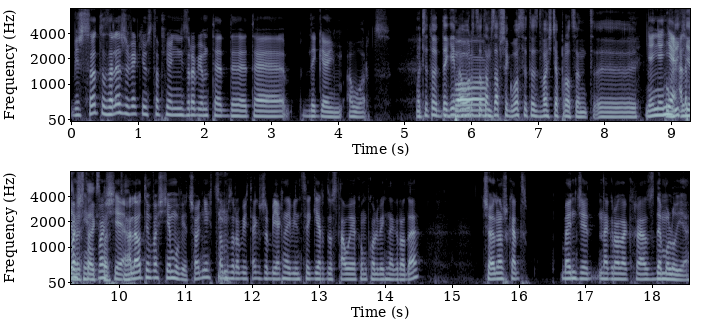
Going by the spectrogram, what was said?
wiesz co, to zależy w jakim stopniu oni zrobią te, te, te The Game Awards. Znaczy to The Game Bo- Awards, to tam zawsze głosy to jest 20%. Y, Nie, nie, nie, ale właśnie, ekspert, właśnie, nie? ale o tym właśnie mówię. Czy oni chcą zrobić tak, żeby jak najwięcej gier dostało jakąkolwiek nagrodę? Czy na przykład będzie nagroda, która zdemoluje?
